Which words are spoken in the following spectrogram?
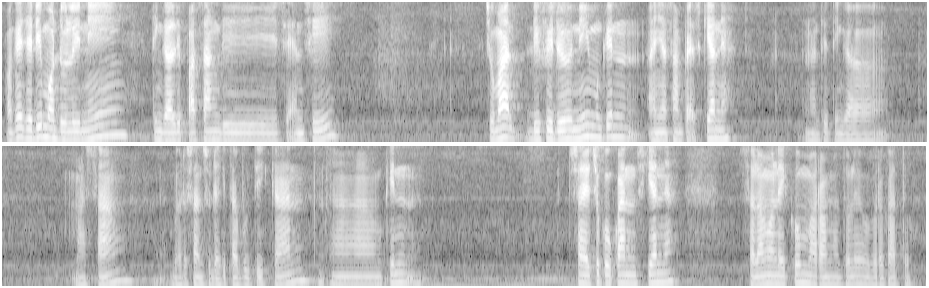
Oke, jadi modul ini tinggal dipasang di CNC. Cuma di video ini mungkin hanya sampai sekian ya. Nanti tinggal masang. Barusan sudah kita buktikan. Uh, mungkin saya cukupkan sekian ya. Assalamualaikum warahmatullahi wabarakatuh.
